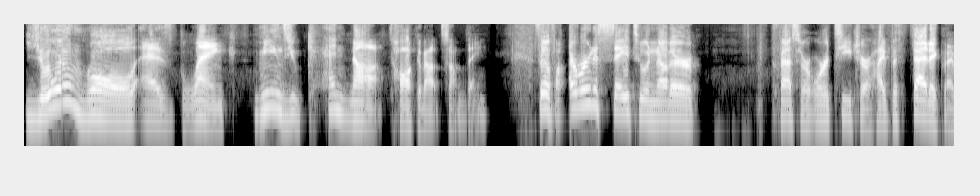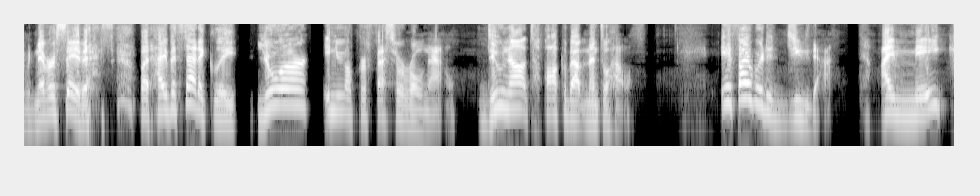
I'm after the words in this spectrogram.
your role as blank means you cannot talk about something so if I were to say to another professor or teacher, hypothetically, I would never say this, but hypothetically, you're in your professor role now. Do not talk about mental health. If I were to do that, I make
